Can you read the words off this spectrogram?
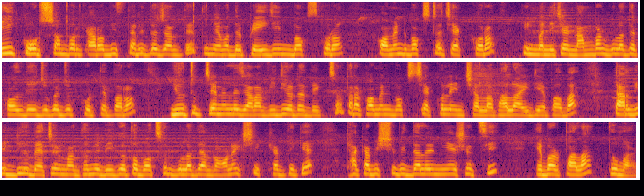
এই কোর্স সম্পর্কে আরও বিস্তারিত জানতে তুমি আমাদের পেজ ইনবক্স করো কমেন্ট বক্সটা চেক করো, কিংবা নিচের নাম্বারগুলোতে কল দিয়ে যোগাযোগ করতে পারো। ইউটিউব চ্যানেলে যারা ভিডিওটা দেখছ, তারা কমেন্ট বক্স চেক করলে ইনশাল্লাহ ভালো আইডিয়া পাবা। টার্গেট ডিউ ব্যাচের মাধ্যমে বিগত বছরগুলোতে আমরা অনেক শিক্ষার্থীকে ঢাকা বিশ্ববিদ্যালয়ে নিয়ে এসেছি। এবার পালা তোমার।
